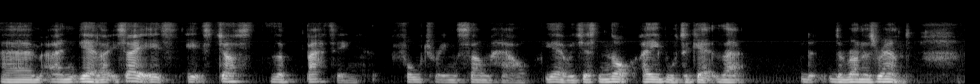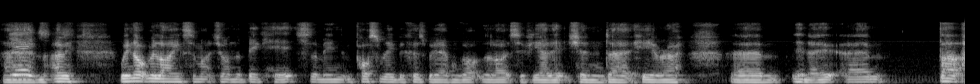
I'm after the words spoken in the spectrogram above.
Um, and yeah, like you say, it's it's just the batting faltering somehow. Yeah, we're just not able to get that the, the runners round. Um, yeah, I mean, we're not relying so much on the big hits. I mean, possibly because we haven't got the likes of Yelich and uh, Hiura, um, you know. Um, but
